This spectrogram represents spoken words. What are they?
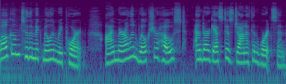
Welcome to the Macmillan Report. I'm Marilyn Wilkes, your host, and our guest is Jonathan Wyrtzen,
